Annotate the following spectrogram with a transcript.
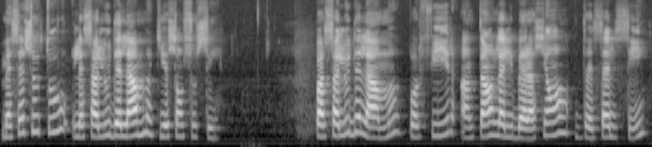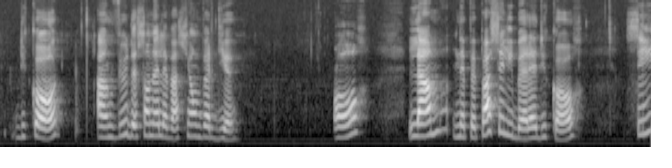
Mais c'est surtout le salut de l'âme qui est son souci. Par salut de l'âme, Porphyre entend la libération de celle-ci du corps en vue de son élévation vers Dieu. Or, l'âme ne peut pas se libérer du corps si,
